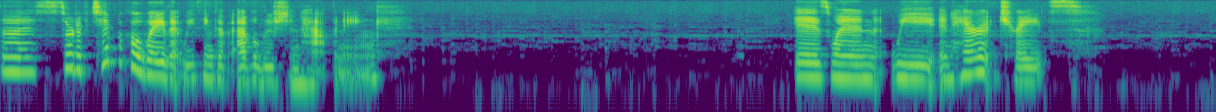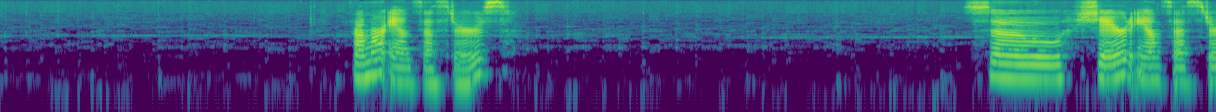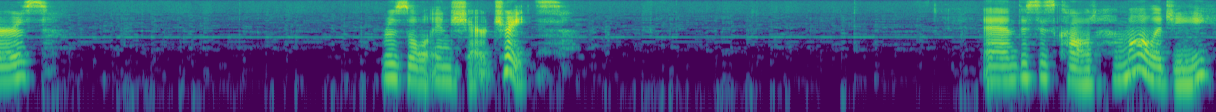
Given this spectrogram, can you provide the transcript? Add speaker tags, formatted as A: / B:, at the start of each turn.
A: The sort of typical way that we think of evolution happening is when we inherit traits from our ancestors. So, shared ancestors result in shared traits. And this is called homology,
